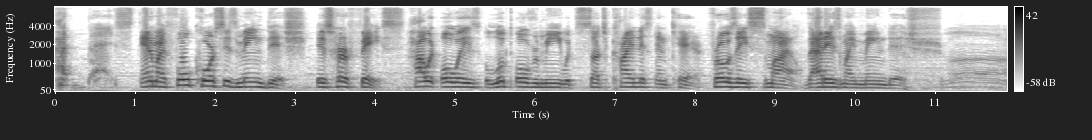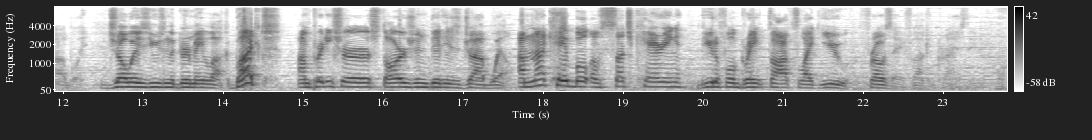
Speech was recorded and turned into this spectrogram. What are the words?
At best. And my full course's main dish is her face. How it always looked over me with such kindness and care. Froese's smile. That is my main dish. Oh boy. Joe is using the gourmet luck. But I'm pretty sure Starjun did his job well. I'm not capable of such caring, beautiful, great thoughts like you, Froese. Fucking Christ. dude.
